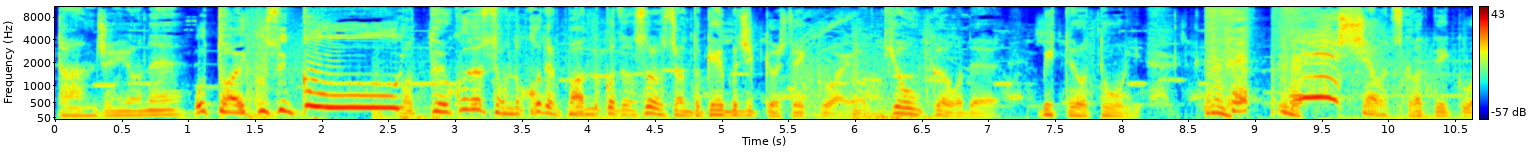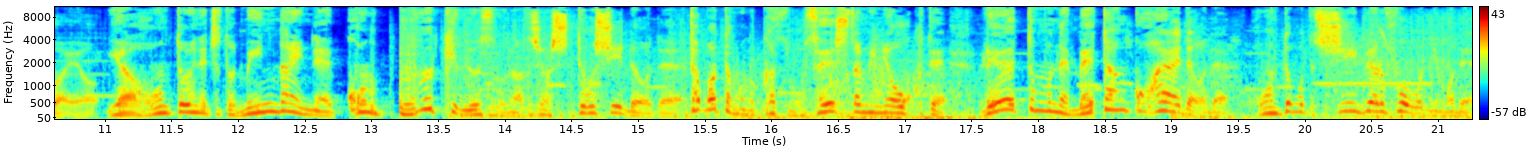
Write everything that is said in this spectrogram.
単純よね。お、体育戦かーいということで、そんなことでパンのことでそろそろちゃんとゲーム実況していくわよ。今回はね、見ての通り、ペーシャを使っていくわよ。いや、本当にね、ちょっとみんなにね、この武器の良さをね、私は知ってほしいんだよね。たまたまの数も静止並みに多くて、レートもね、メタンコ早いだよね。本当もって CBR4 にもね、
